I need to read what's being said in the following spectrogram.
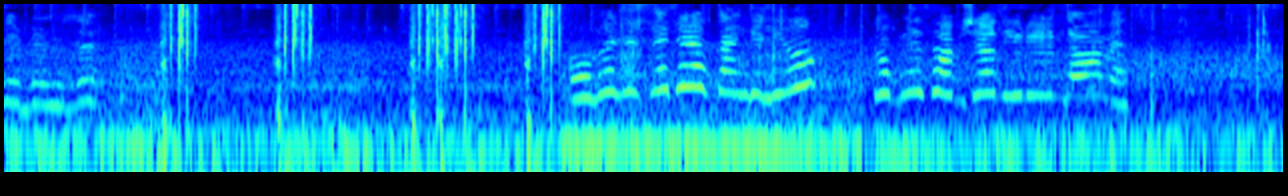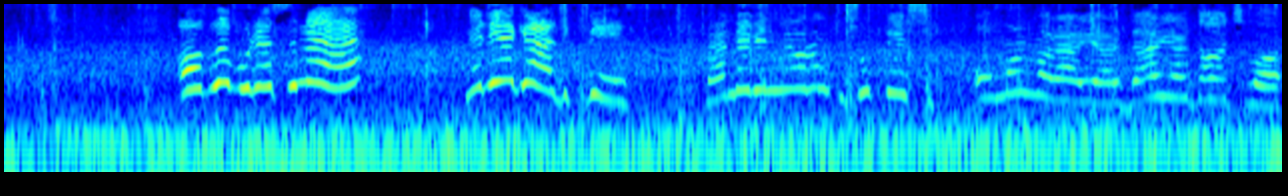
birbirimizi. Abla ses ne taraftan geliyor? Yok Nisa bir şey hadi yürüyelim devam et. Abla burası ne? Nereye geldik biz? Ben de bilmiyorum ki çok değişik. Orman var her yerde. Her yerde ağaç var.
